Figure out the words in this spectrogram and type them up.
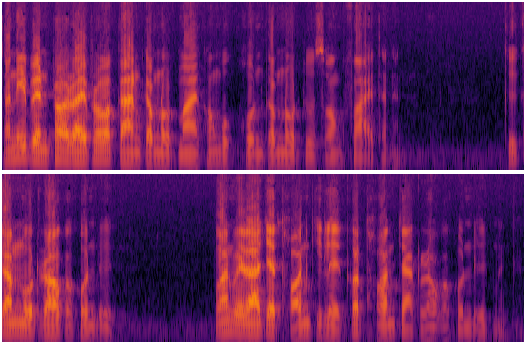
ทั้งนี้เป็นเพราะอะไรเพราะว่าการกำหนดหมายของบุคคลกำหนดอยู่สองฝ่ายเท่านั้น คือกำหนดเรากับคนอื่น เพราะฉะนั้นเวลาจะถอนกิเลสก็ถอนจากเรากับคนอื่นเหมือนกัน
